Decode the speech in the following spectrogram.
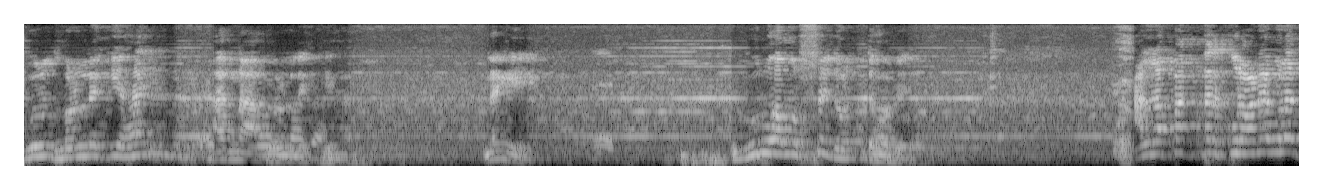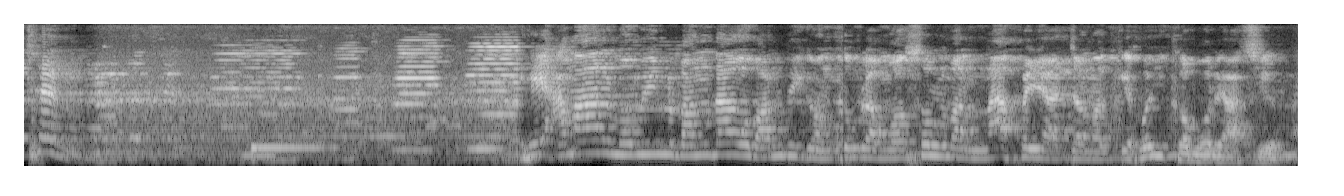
গুরু ধরলে কি হয় আর না ধরলে কি হয়? নাকি? গুরু অবশ্যই ধরতে হবে। আল্লাহ পাক তার কোরআনে বলেছেন, হে আমার মমিন বান্দা ও বান্দিগণ, তোমরা মুসলমান না হইয়া যেন কেহই কবরে আসিও না।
